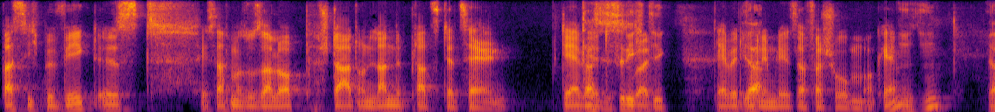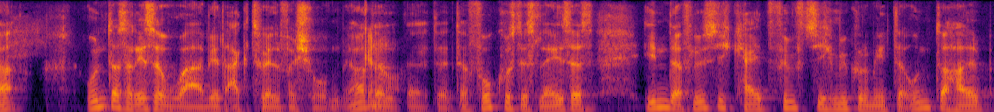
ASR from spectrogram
was sich bewegt ist, ich sag mal so salopp, Start- und Landeplatz der Zellen. Der das ist über, richtig. Der wird ja. über den Laser verschoben, okay? Mhm. Ja. Und das Reservoir wird aktuell verschoben. Ja, genau. der, der, der, Fokus des Lasers in der Flüssigkeit 50 Mikrometer unterhalb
